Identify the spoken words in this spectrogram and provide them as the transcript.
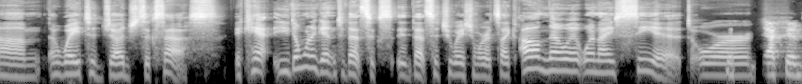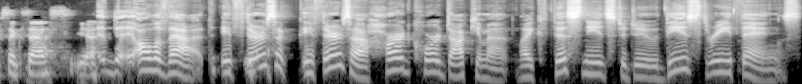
um, a way to judge success. It can't you don't want to get into that suc- that situation where it's like i'll know it when i see it or objective success yeah. all of that. If there's a if there's a hardcore document like this needs to do these three things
